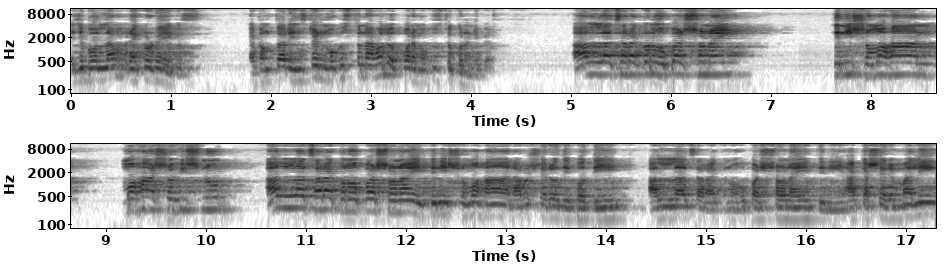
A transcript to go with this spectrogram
এই যে বললাম রেকর্ড হয়ে গেছে। এখন তো আর ইনস্ট্যান্ট মুখস্থ না হলেও পরে মুখস্থ করে নেবেন। আল্লাহ ছাড়া কোনো উপাস্য নাই। তিনি সমহান মহা সহিষ্ণু। আল্লাহ ছাড়া কোনো উপাস্য নাই। তিনি সমহান আরশের অধিপতি। আল্লাহ ছাড়া কোনো উপাস্য নাই। তিনি আকাশের মালিক,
